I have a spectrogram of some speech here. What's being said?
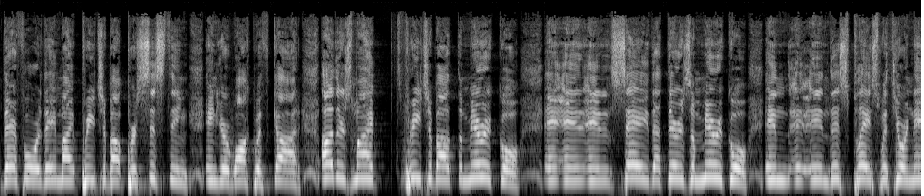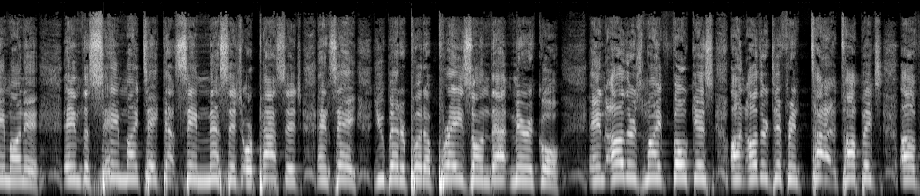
Therefore, they might preach about persisting in your walk with God. Others might preach about the miracle and, and, and, say that there is a miracle in, in this place with your name on it. And the same might take that same message or passage and say, you better put a praise on that miracle. And others might focus on other different to- topics of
